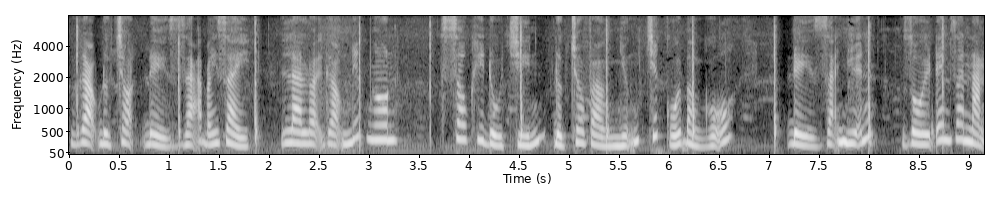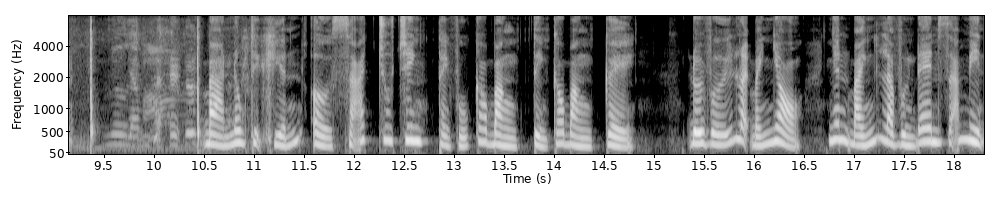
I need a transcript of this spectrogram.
Gạo được chọn để giã bánh dày là loại gạo nếp ngon. Sau khi đồ chín được cho vào những chiếc cối bằng gỗ để giã nhuyễn rồi đem ra nặn. Bà Nông Thị Khiến ở xã Chu Trinh, thành phố Cao Bằng, tỉnh Cao Bằng kể, đối với loại bánh nhỏ, nhân bánh là vừng đen giã mịn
